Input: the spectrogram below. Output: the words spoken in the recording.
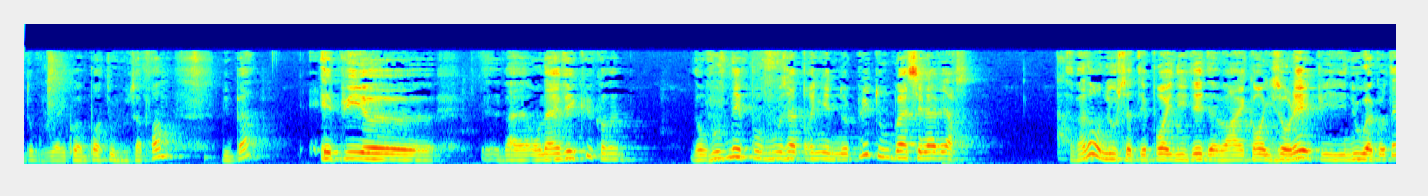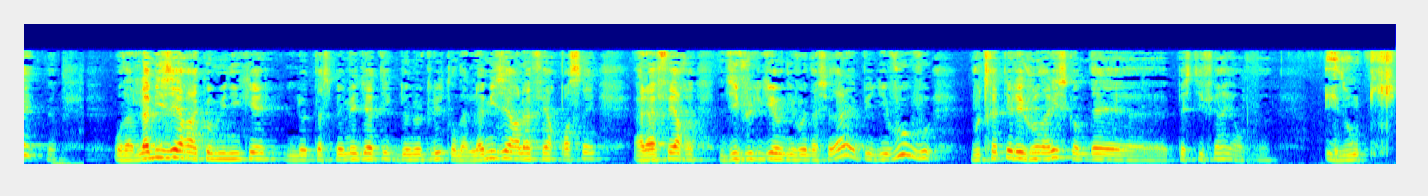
donc vous allez quand même pas tout nous apprendre, d'une part. Et puis, euh, euh, ben, on a un vécu quand même. Donc vous venez pour vous imprégner de notre lutte ou ben, c'est l'inverse? Ah ben non, nous, c'était pas une idée d'avoir un camp isolé et puis nous à côté. On a de la misère à communiquer notre aspect médiatique de notre lutte, on a de la misère à la faire passer, à la faire divulguer au niveau national, et puis dit, vous, vous, vous traitez les journalistes comme des euh, pestiférés. Enfin. Et donc,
